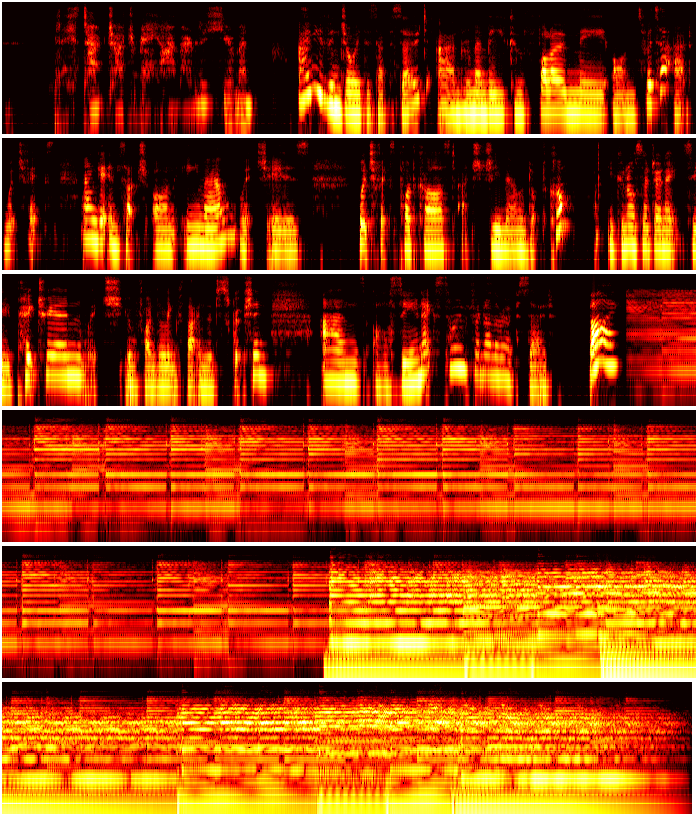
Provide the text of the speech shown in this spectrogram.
please don't judge me, I'm only human. I hope you've enjoyed this episode, and remember you can follow me on Twitter at Witchfix and get in touch on email, which is witchfixpodcast at gmail.com. You can also donate to Patreon, which you'll find a link for that in the description. And I'll see you next time for another episode. Bye!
